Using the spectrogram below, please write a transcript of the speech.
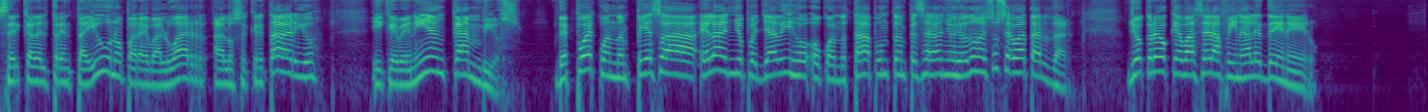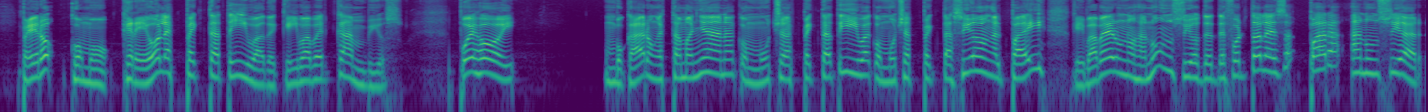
cerca del 31 para evaluar a los secretarios y que venían cambios. Después, cuando empieza el año, pues ya dijo, o cuando estaba a punto de empezar el año, dijo, no, eso se va a tardar. Yo creo que va a ser a finales de enero. Pero como creó la expectativa de que iba a haber cambios, pues hoy convocaron esta mañana con mucha expectativa, con mucha expectación al país, que iba a haber unos anuncios desde Fortaleza para anunciar.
